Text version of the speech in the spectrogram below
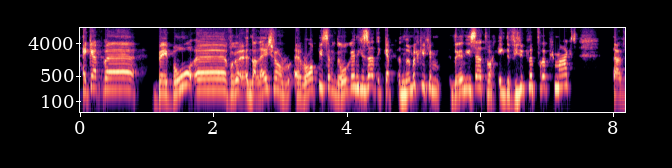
Ik heb eh, bij Bo, eh, voor, in dat lijstje van eh, Raw Peace heb ik er ook in gezet. Ik heb een nummertje erin gezet waar ik de videoclip voor heb gemaakt. Ja, de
